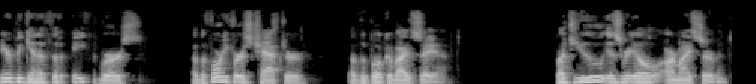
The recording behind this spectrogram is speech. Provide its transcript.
Here beginneth the eighth verse of the 41st chapter of the book of Isaiah. But you, Israel, are my servant,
